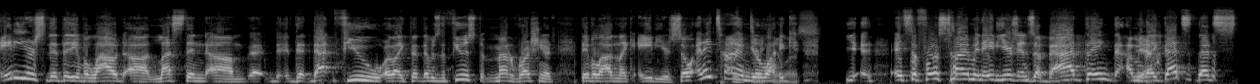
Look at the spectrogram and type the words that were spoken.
80 years that they've allowed uh, less than um, th- th- that few or like there was the fewest amount of rushing yards they've allowed in like 80 years. So anytime you're like Ridiculous. Yeah, it's the first time in 80 years, and it's a bad thing. I mean, Yeah. like that's that's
